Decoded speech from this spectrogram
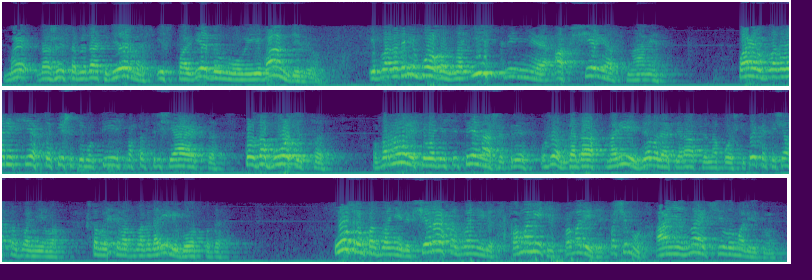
Мы должны соблюдать верность исповедуемому Евангелию и благодарим Бога за искреннее общение с нами. Павел благодарит всех, кто пишет ему письма, кто встречается, кто заботится. В Барнауле сегодня сестре нашей уже в годах Марии сделали операцию на почке. Только сейчас позвонила, чтобы все вас благодарили Господа. Утром позвонили, вчера позвонили. Помолитесь, помолитесь. Почему? А они знают силу молитвы.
